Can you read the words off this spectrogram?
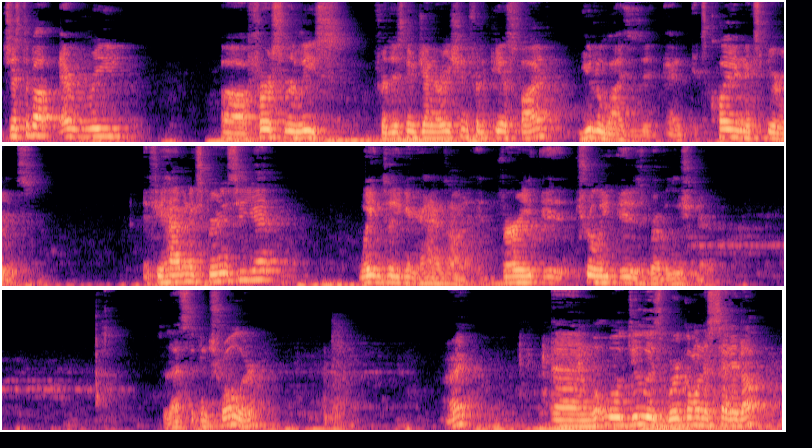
just about every uh, first release for this new generation for the PS5 utilizes it, and it's quite an experience. If you haven't experienced it yet, wait until you get your hands on it. It very, it truly is revolutionary. So that's the controller. All right. And what we'll do is we're going to set it up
